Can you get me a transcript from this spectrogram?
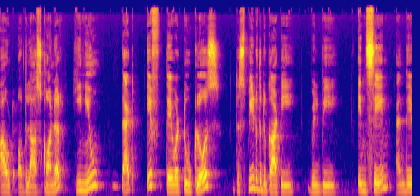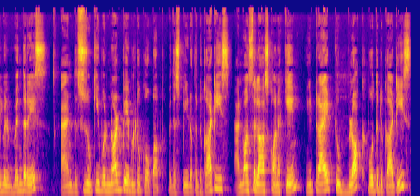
out of the last corner. He knew that if they were too close, the speed of the Ducati will be insane and they will win the race and the Suzuki would not be able to cope up with the speed of the Ducatis. And once the last corner came, he tried to block both the Ducatis,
